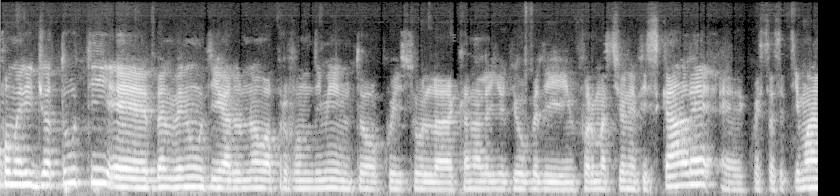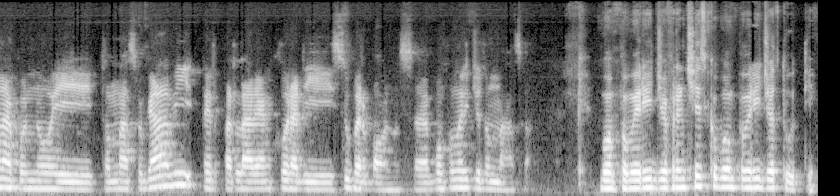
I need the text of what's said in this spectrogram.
pomeriggio a tutti e benvenuti ad un nuovo approfondimento qui sul canale YouTube di Informazione Fiscale. Eh, questa settimana con noi Tommaso Gavi per parlare ancora di Super Bonus. buon pomeriggio Tommaso. Buon pomeriggio Francesco, buon pomeriggio a tutti.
